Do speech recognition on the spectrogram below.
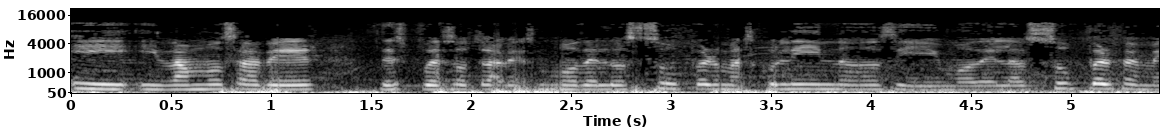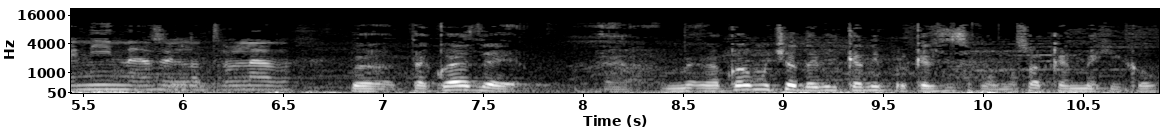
y, y vamos a ver después otra vez modelos súper masculinos y modelos súper femeninas en el otro lado. Pero, ¿te acuerdas de.? me me acuerdo mucho de David Candy porque él se hizo famoso acá en México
